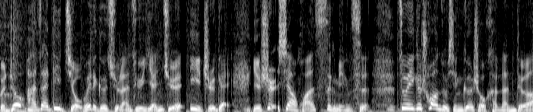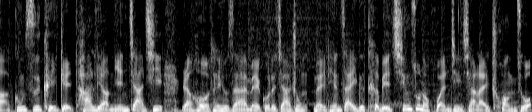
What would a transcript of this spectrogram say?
本周排在第九位的歌曲来自于严爵，一直给，也是下滑四个名次。作为一个创作型歌手，很难得啊，公司可以给他两年假期，然后他就在美国的家中，每天在一个特别轻松的环境下来创作，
